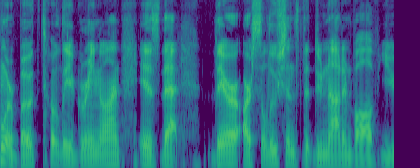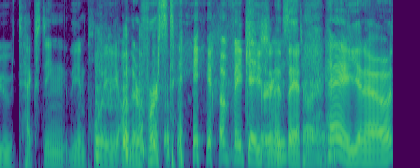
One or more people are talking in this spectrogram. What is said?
we're both totally agreeing on is that there are solutions that do not involve you texting the employee on their first day of vacation True and saying, story. "Hey, you know,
